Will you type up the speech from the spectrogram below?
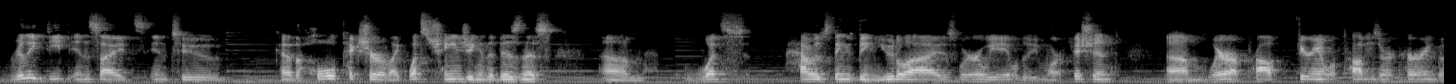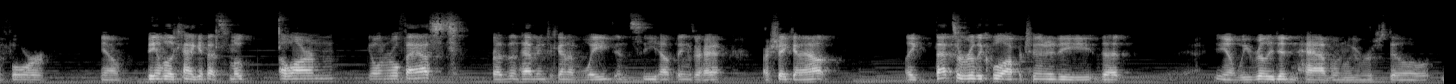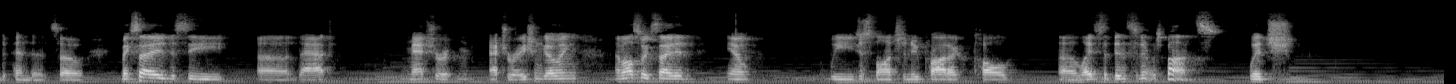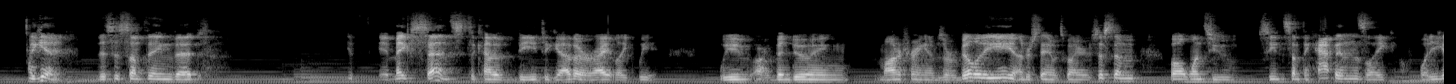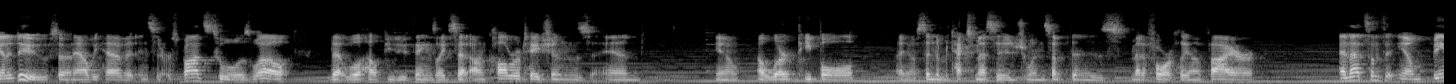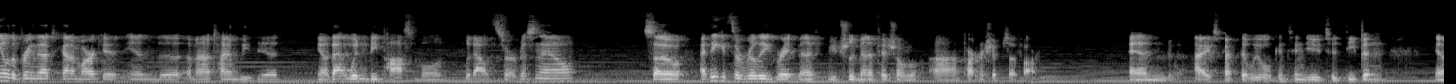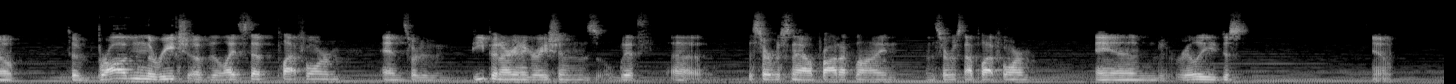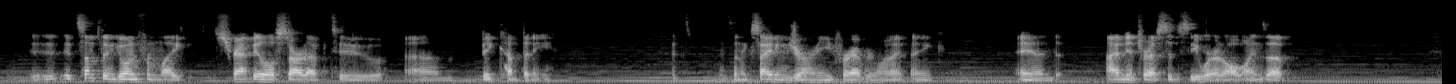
really deep insights into kind of the whole picture of like what's changing in the business, um, what's how is things being utilized, where are we able to be more efficient, um, where are prob- figuring out what problems are occurring before, you know, being able to kind of get that smoke alarm going real fast rather than having to kind of wait and see how things are ha- are shaken out. Like that's a really cool opportunity that you know we really didn't have when we were still dependent. So I'm excited to see uh, that matur- maturation going. I'm also excited. You know, we just launched a new product called uh, Lightstep Incident Response, which, again, this is something that it, it makes sense to kind of be together, right? Like we we have been doing monitoring and observability, understanding what's going on in your system. Well, once you see that something happens, like what are you going to do? So now we have an incident response tool as well that will help you do things like set on call rotations and you know alert people you know send them a text message when something is metaphorically on fire and that's something you know being able to bring that to kind of market in the amount of time we did you know that wouldn't be possible without ServiceNow so i think it's a really great mutually beneficial uh, partnership so far. And i expect that we will continue to deepen you know to broaden the reach of the lightstep platform and sort of deepen our integrations with uh, the ServiceNow product line and the ServiceNow platform, and really just you know it, it's something going from like scrappy little startup to um, big company. It's it's an exciting journey for everyone, I think, and I'm interested to see where it all winds up.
